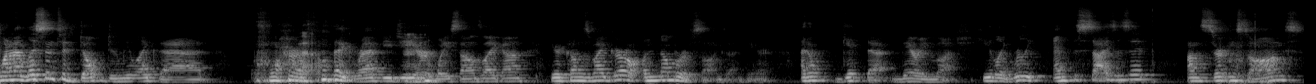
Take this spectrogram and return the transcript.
when I listen to "Don't Do Me Like That" or No. like "Refugee" or what he sounds like on "Here Comes My Girl," a number of songs on here, I don't get that very much. He like really emphasizes it on certain songs,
